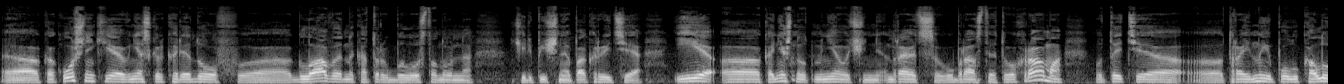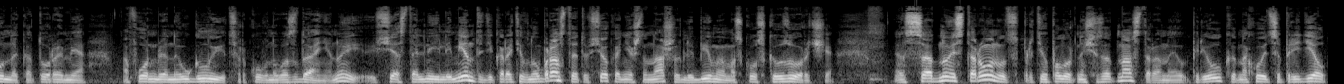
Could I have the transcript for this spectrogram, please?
кокошники в несколько рядов, главы, на которых было установлено черепичное покрытие. И, э, конечно, вот мне очень нравится в убранстве этого храма вот эти э, тройные полуколонны, которыми оформлены углы церковного здания. Ну и все остальные элементы декоративного убранства, это все, конечно, наше любимое московское узорочье. С одной из сторон, вот с противоположной сейчас от нас стороны переулка, находится предел,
